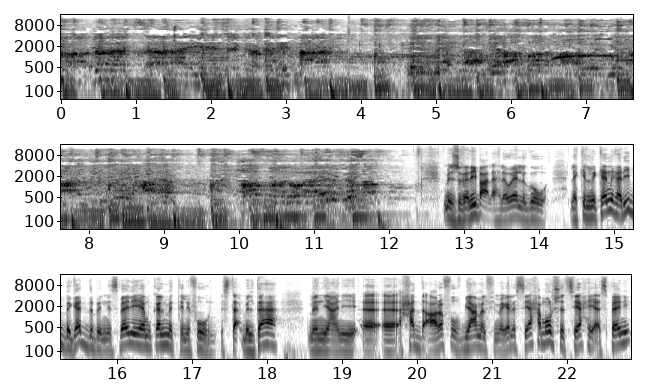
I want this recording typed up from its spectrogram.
ما أقدر انسى اي ذكرى كانت معانا اللي مش غريب على الأهلاوية اللي جوه لكن اللي كان غريب بجد بالنسبة لي هي مكالمة تليفون. استقبلتها من يعني حد أعرفه بيعمل في مجال السياحة مرشد سياحي أسباني.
